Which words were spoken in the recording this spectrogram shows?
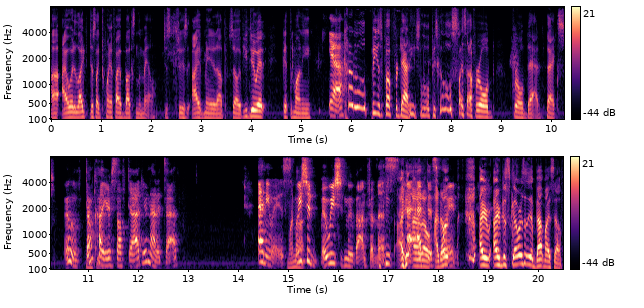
uh, I would like just like twenty five bucks in the mail. Just because I've made it up. So if you do it, get the money. Yeah. Cut a little piece up for daddy. Just a little piece. Cut a little slice off for old for old dad. Thanks. Oh, don't Thank call you. yourself dad. You're not a dad. Anyways, we should we should move on from this I, at, I don't know. this I don't. point. I I've discovered something about myself.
